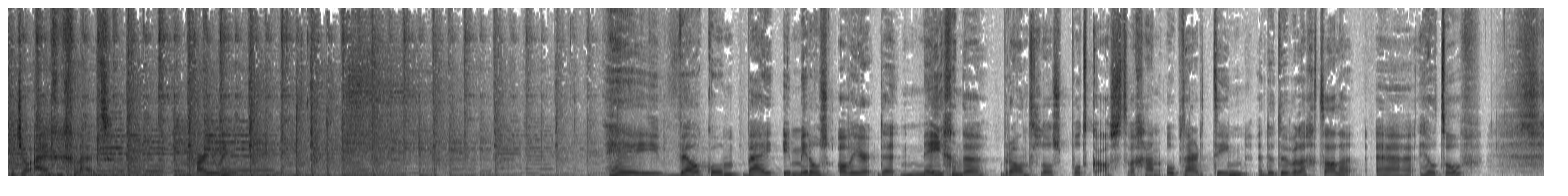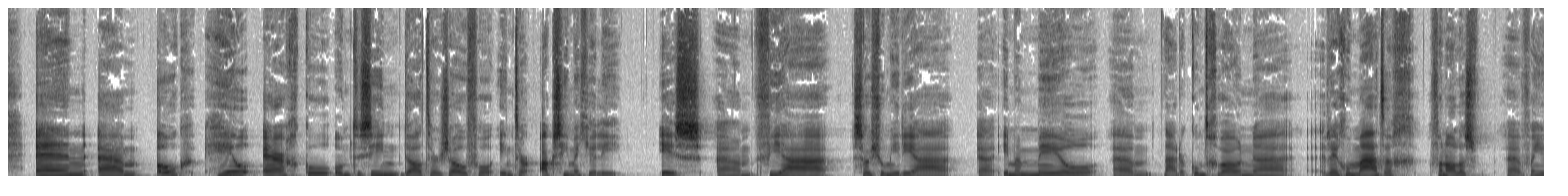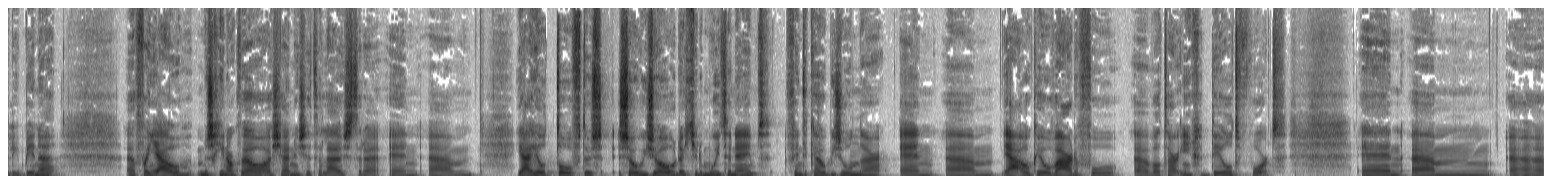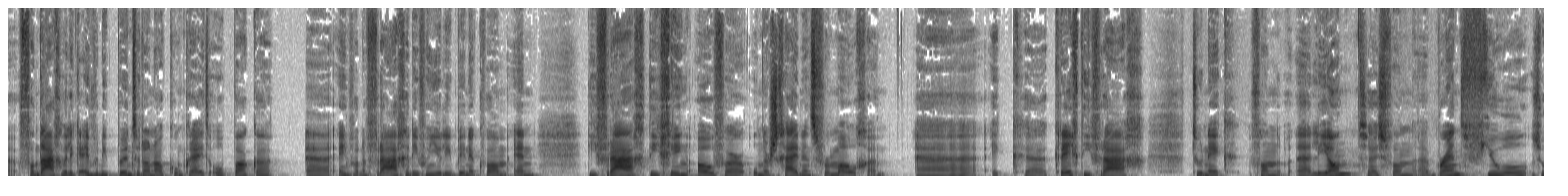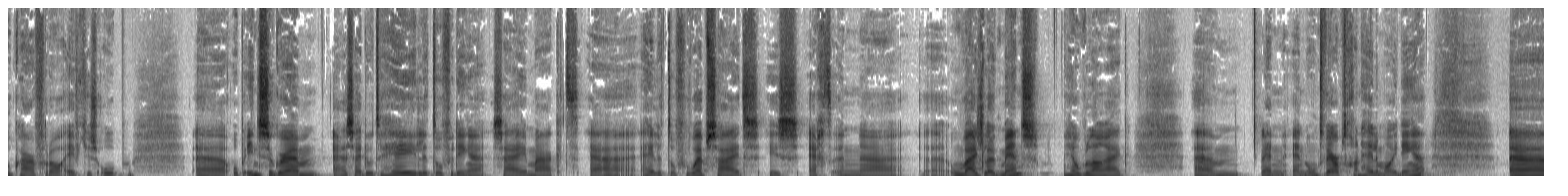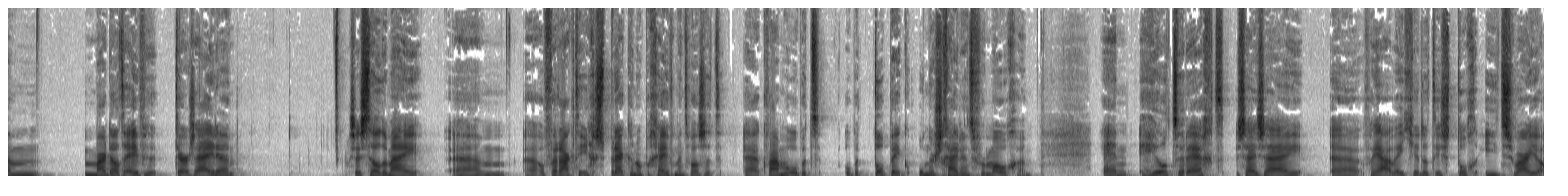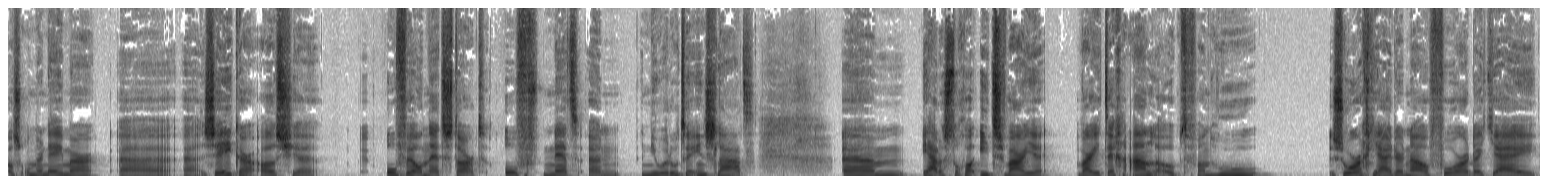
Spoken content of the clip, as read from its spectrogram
met jouw eigen geluid. Are you in? Hey, welkom bij inmiddels alweer de negende Brandlos podcast. We gaan op naar de tien, de dubbele getallen. Uh, heel tof. En um, ook heel erg cool om te zien dat er zoveel interactie met jullie is. Um, via social media, uh, in mijn mail. Um, nou, er komt gewoon uh, regelmatig van alles uh, van jullie binnen. van jou misschien ook wel, als jij nu zit te luisteren. En ja, heel tof. Dus sowieso dat je de moeite neemt, vind ik heel bijzonder. En ja, ook heel waardevol wat daarin gedeeld wordt. En vandaag wil ik een van die punten dan ook concreet oppakken. Een van de vragen die van jullie binnenkwam. En die vraag die ging over onderscheidend vermogen. Uh, ik kreeg die vraag toen ik van Lian, zij is van Brand Fuel, zoek haar vooral eventjes op. op Instagram. zij doet hele toffe dingen. Zij maakt hele toffe websites. Is echt een onwijs leuk mens. Heel belangrijk. Um, en, en ontwerpt gewoon hele mooie dingen. Um, maar dat even terzijde. Zij stelde mij, um, uh, of we raakten in gesprek en op een gegeven moment was het, uh, kwamen we op het, op het topic onderscheidend vermogen. En heel terecht, zij zei uh, van ja, weet je, dat is toch iets waar je als ondernemer, zeker als je ofwel net start of net een nieuwe route inslaat, um, ja, dat is toch wel iets waar je waar je tegenaan loopt. Van hoe zorg jij er nou voor dat jij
